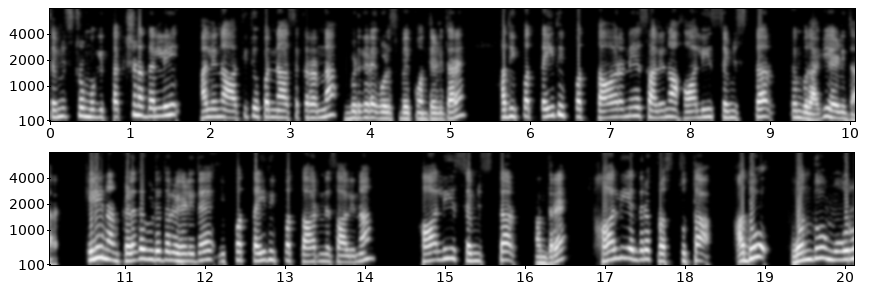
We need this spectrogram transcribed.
ಸೆಮಿಸ್ಟರ್ ಮುಗಿದ ತಕ್ಷಣದಲ್ಲಿ ಅಲ್ಲಿನ ಅತಿಥಿ ಉಪನ್ಯಾಸಕರನ್ನ ಬಿಡುಗಡೆಗೊಳಿಸಬೇಕು ಅಂತ ಹೇಳಿದ್ದಾರೆ. ಅದು ಇಪ್ಪತ್ತೈದು, ಇಪ್ಪತ್ತಾರನೇ ಸಾಲಿನ ಹಾಲಿ ಸೆಮಿಸ್ಟರ್ ಎಂಬುದಾಗಿ ಹೇಳಿದ್ದಾರೆ. ಇಲ್ಲಿ ನಾನು ಕಳೆದ ವಿಡಿಯೋದಲ್ಲಿ ಹೇಳಿದೆ, ಇಪ್ಪತ್ತೈದು, ಇಪ್ಪತ್ತಾರನೇ ಸಾಲಿನ ಹಾಲಿ ಸೆಮಿಸ್ಟರ್ ಅಂದ್ರೆ ಹಾಲಿ ಎಂದರೆ ಪ್ರಸ್ತುತ. ಅದು ಒಂದು, ಮೂರು,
